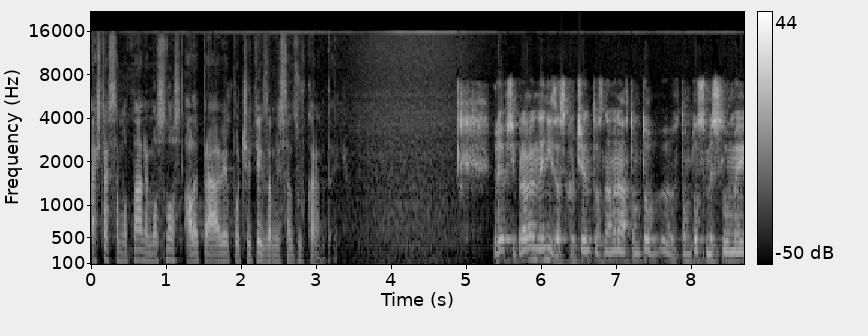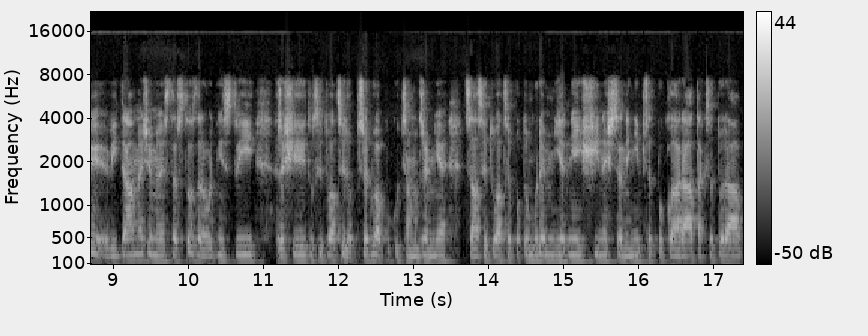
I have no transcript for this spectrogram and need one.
až tak samotná nemocnost, ale právě počet těch zaměstnanců v karanténě kdo je připraven, není zaskočen. To znamená, v tomto, v tomto smyslu my vítáme, že ministerstvo zdravotnictví řeší tu situaci dopředu a pokud samozřejmě celá situace potom bude mírnější, než se nyní předpokládá, tak se to dá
